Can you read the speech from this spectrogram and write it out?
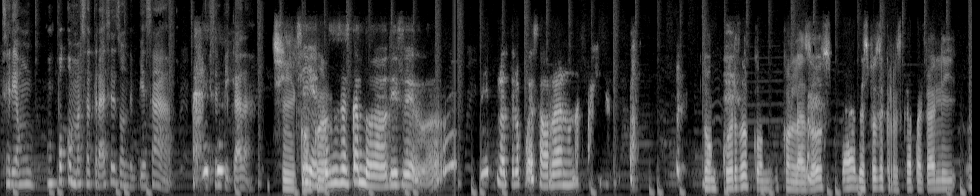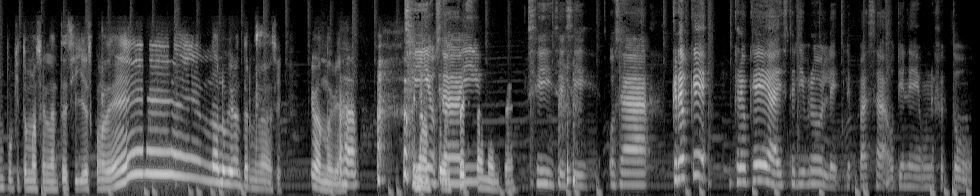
sería un, poco más atrás es donde empieza a irse en picada. Sí, sí entonces es cuando dice, sí, pero te lo puedes ahorrar en una página. Concuerdo con, con las dos. después de que rescata a Kylie, un poquito más adelante, sí, es como de. Eh, no lo hubieran terminado así. Iban muy bien. Sí, o sea. sí, sí, sí. O sea, creo que creo que a este libro le, le, pasa o tiene un efecto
